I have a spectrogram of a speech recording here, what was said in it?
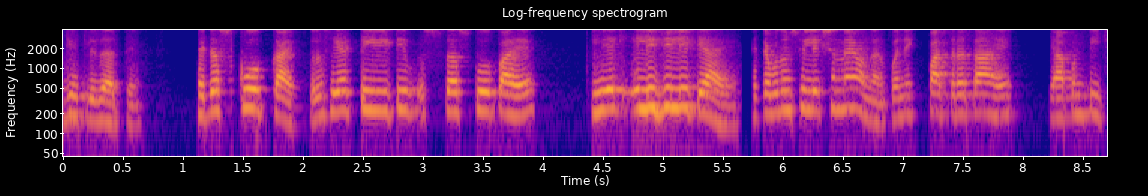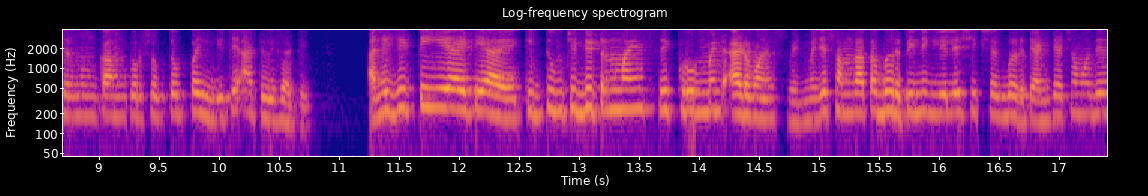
घेतली जाते. ह्याचा स्कोप काय? तर जसं या टीईटी चा स्कोप आहे ही एक एलिजिबिलिटी आहे. ह्याच्यामधून सिलेक्शन नाही होणार पण एक पात्रता आहे. की आपण टीचर म्हणून काम करू शकतो पहिली ते आठवीसाठी. आणि जी टी आय टी आहे की तुमची डिटरमाइन्स रिक्रुटमेंट ऍडव्हान्समेंट म्हणजे समजा आता भरती निघलेले शिक्षक भरती आणि त्याच्यामध्ये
